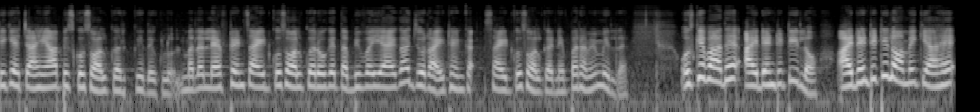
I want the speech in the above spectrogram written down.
ठीक है, चाहे आप इसको सॉल्व करके देख लो। मतलब लेफ़्ट हैंड साइड को सॉल्व करोगे, तभी वही आएगा जो राइट हैंड साइड को सॉल्व करने पर हमें मिल रहा है। उसके बाद है आइडेंटिटी लॉ आइडेंटिटी लॉ में क्या है?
